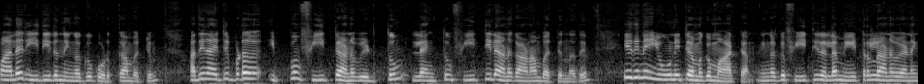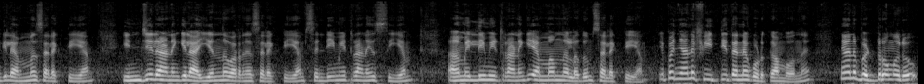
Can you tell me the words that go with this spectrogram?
പല രീതിയിലും നിങ്ങൾക്ക് കൊടുക്കാൻ പറ്റും. അതിനായിട്ട് ഇവിടെ ഇപ്പം ഫീറ്റാണ് വിടുത്തും ലെങ്ത്തും ഫീറ്റിലാണ് കാണാൻ പറ്റുന്നത്. ഇതിന് യൂണിറ്റ് നമുക്ക് മാറ്റാം. നിങ്ങൾക്ക് ഫീറ്റിലല്ല മീറ്ററിലാണ് വേണമെങ്കിൽ എം സെലക്ട് ചെയ്യാം. ഇഞ്ചിലാണെങ്കിൽ ഐ എന്ന് പറഞ്ഞ് സെലക്ട് ചെയ്യാം. സെന്റിമീറ്റർ ആണെങ്കിൽ സി എം മില്ലിമീറ്റർ ആണെങ്കിൽ എം എം എന്നുള്ളതും സെലക്ട് ചെയ്യാം. ഇപ്പം ഞാൻ ഫീറ്റിൽ തന്നെ കൊടുക്കാൻ പോകുന്നത്. ഞാൻ ബെഡ്റൂം ഒരു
